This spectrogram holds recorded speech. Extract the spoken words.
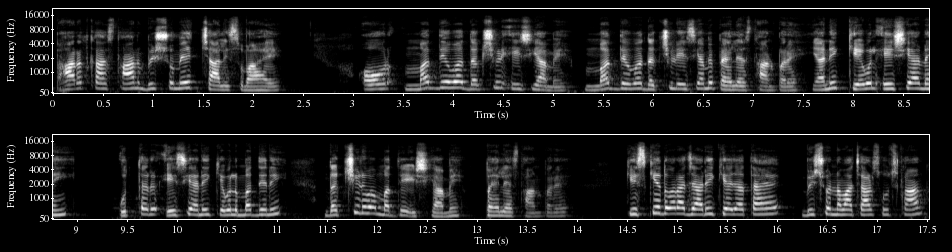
भारत का स्थान विश्व में चालीसवां है और मध्य व दक्षिण एशिया में, मध्य व दक्षिण एशिया में पहले स्थान पर है, यानी केवल एशिया नहीं, उत्तर एशिया नहीं, केवल मध्य नहीं, दक्षिण व मध्य एशिया में पहले स्थान पर है। किसके द्वारा जारी किया जाता है? विश्व नवाचार सूचकांक,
